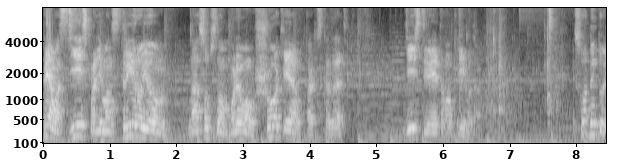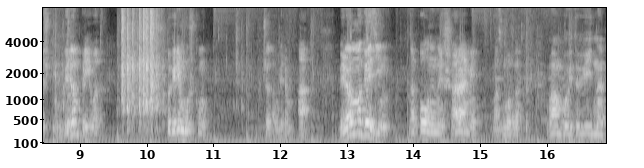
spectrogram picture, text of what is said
прямо здесь продемонстрирую на собственном болевом шоке, так сказать, действие этого привода. Исходные точки. Берем привод, погремушку. Что там берем? А, берем магазин, наполненный шарами. Возможно, вам будет видно.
